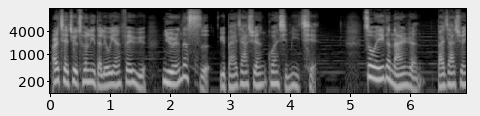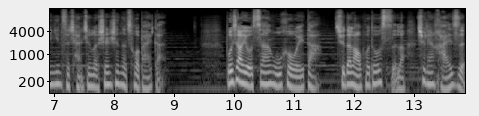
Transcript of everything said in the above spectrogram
而且据村里的流言蜚语，女人的死与白嘉轩关系密切。作为一个男人，白嘉轩因此产生了深深的挫败感。不孝有三，无后为大，娶的老婆都死了，却连孩子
